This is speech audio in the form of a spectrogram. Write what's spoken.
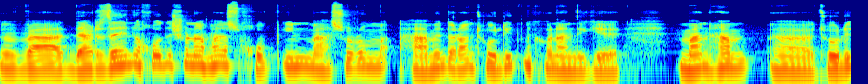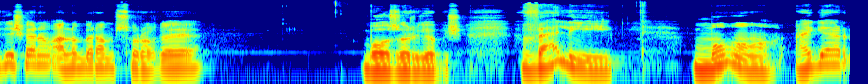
و در ذهن خودشون هم هست خب این محصول رو همه دارن تولید می‌کنن دیگه. من هم تولیدش کردم الان برم سراغ بازاریابیش. ولی ما اگر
